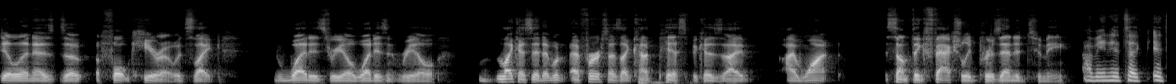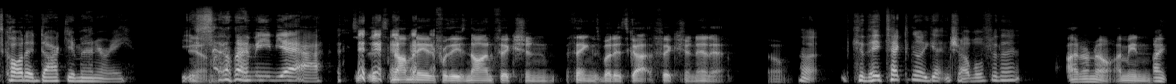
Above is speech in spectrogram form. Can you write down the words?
Dylan as a, a folk hero. It's like what is real, what isn't real. Like I said, at, at first I was like kind of pissed because I I want something factually presented to me. I mean, it's a it's called a documentary. Yeah. So I mean, yeah. It's, it's nominated for these nonfiction things, but it's got fiction in it. So Could they technically get in trouble for that? I don't know. I mean, I,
